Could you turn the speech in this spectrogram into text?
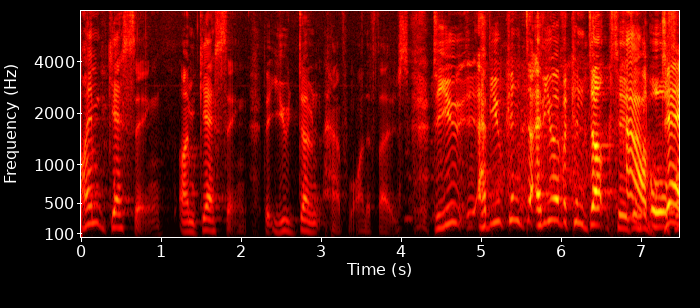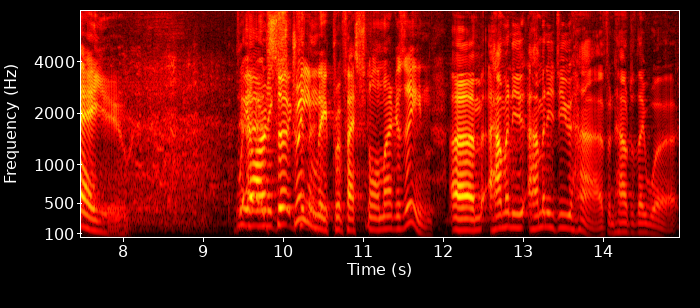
I'm guessing I'm guessing that you don't have one of those. Do you, have, you have you ever conducted How dare you? We are an extremely professional magazine. Um, how, many, how many do you have and how do they work?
